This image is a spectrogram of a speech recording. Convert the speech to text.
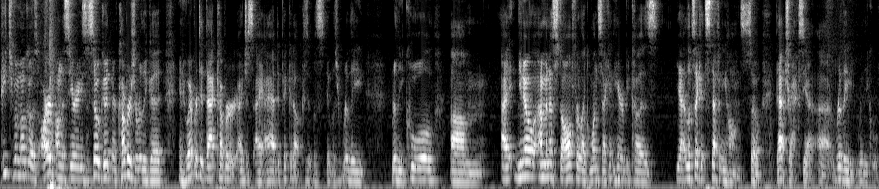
Peach Momoko's art on the series is so good and her covers are really good. And whoever did that cover, I just I, I had to pick it up because it was it was really really cool. Um, I you know I'm gonna stall for like one second here because yeah, it looks like it's Stephanie Hans, so that tracks. Yeah, uh, really really cool.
